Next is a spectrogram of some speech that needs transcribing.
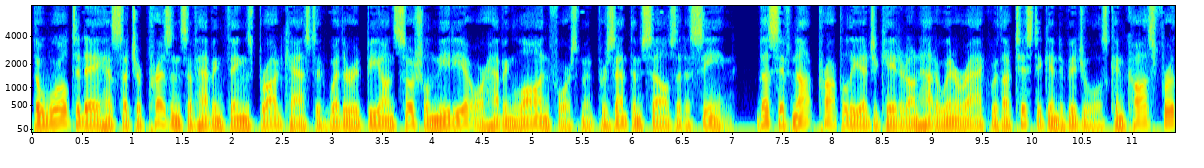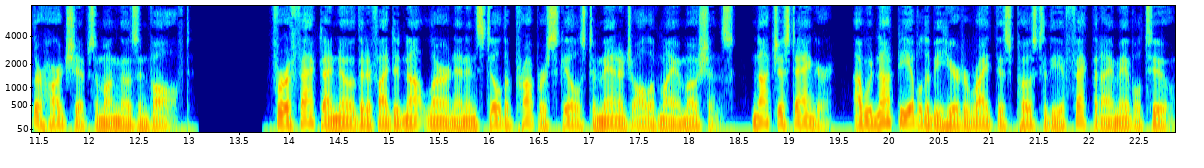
The world today has such a presence of having things broadcasted, whether it be on social media or having law enforcement present themselves at a scene, thus, if not properly educated on how to interact with autistic individuals, can cause further hardships among those involved. For a fact, I know that if I did not learn and instill the proper skills to manage all of my emotions, not just anger, I would not be able to be here to write this post to the effect that I am able to.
